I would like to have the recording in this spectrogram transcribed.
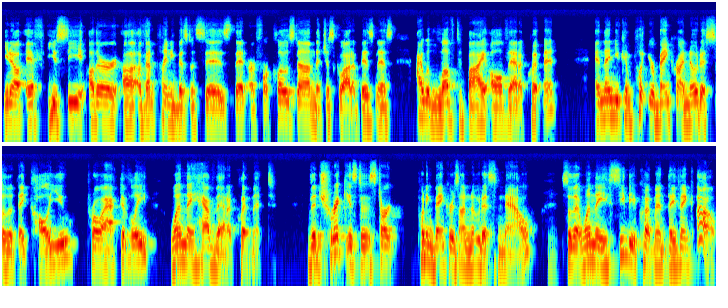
you know, if you see other uh, event planning businesses that are foreclosed on, that just go out of business, I would love to buy all of that equipment. And then you can put your banker on notice so that they call you proactively when they have that equipment. The trick is to start putting bankers on notice now hmm. so that when they see the equipment, they think, oh,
